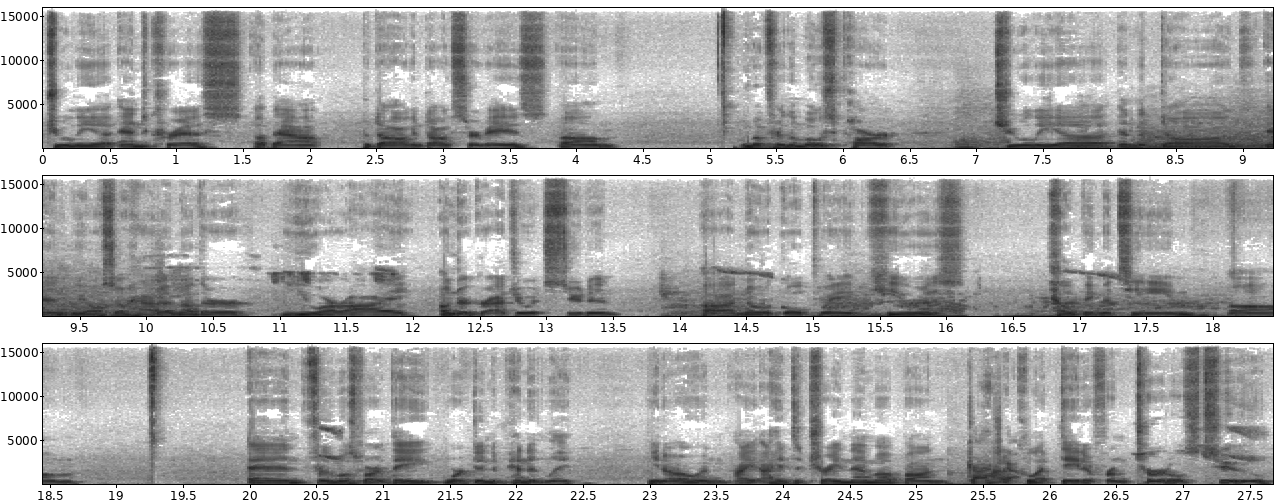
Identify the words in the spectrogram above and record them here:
Julia and Chris about the dog and dog surveys. Um, but for the most part, Julia and the dog, and we also had another URI undergraduate student, uh, Noah Goldthwaite. He was helping the team. Um, and for the most part, they worked independently, you know, and I, I had to train them up on gotcha. how to collect data from turtles too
